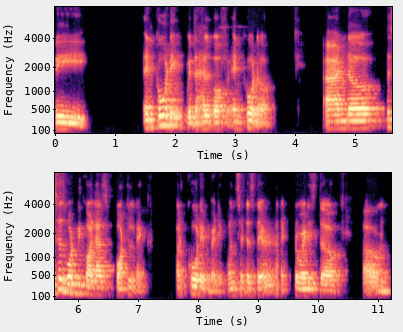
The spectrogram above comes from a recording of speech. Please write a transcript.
the encoding with the help of encoder and uh, this is what we call as bottleneck or code embedding. Once it is there and it provides the um,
